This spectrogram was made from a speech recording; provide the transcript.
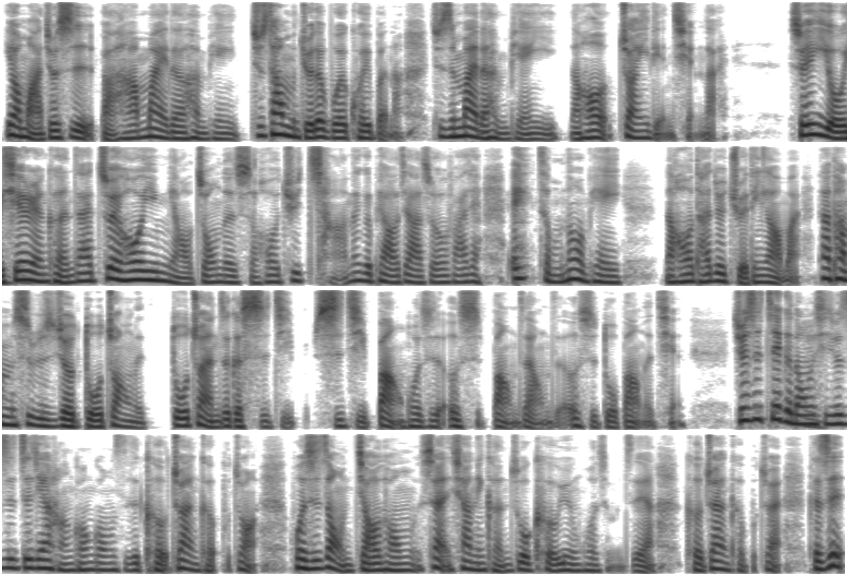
要么就是把它卖的很便宜，就是他们绝对不会亏本啊，就是卖的很便宜，然后赚一点钱来。所以有一些人可能在最后一秒钟的时候去查那个票价的时候，发现哎，怎么那么便宜？然后他就决定要买。那他们是不是就多赚了多赚这个十几十几磅或者是二十磅这样子，二十多磅的钱？就是这个东西，就是这间航空公司可赚可不赚，或者是这种交通像像你可能坐客运或什么这样，可赚可不赚。可是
